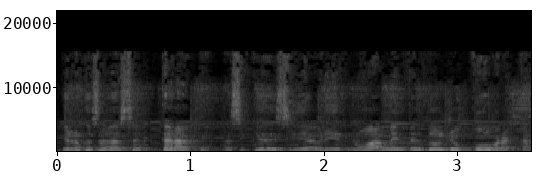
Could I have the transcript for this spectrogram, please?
¿Qué es lo que se va a hacer? Karate. Así que decide abrir nuevamente el dojo Cobra Kai.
